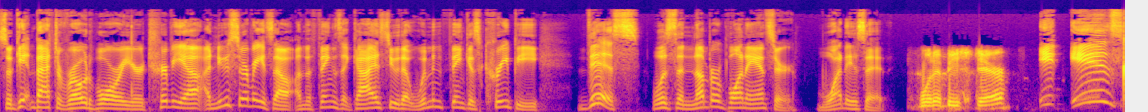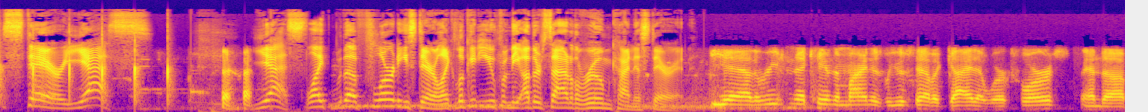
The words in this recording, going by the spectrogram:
So, getting back to Road Warrior trivia, a new survey is out on the things that guys do that women think is creepy. This was the number one answer. What is it? Would it be stare? It is stare, yes. yes, like the flirty stare, like look at you from the other side of the room kind of staring. Yeah, the reason that came to mind is we used to have a guy that worked for us, and uh,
